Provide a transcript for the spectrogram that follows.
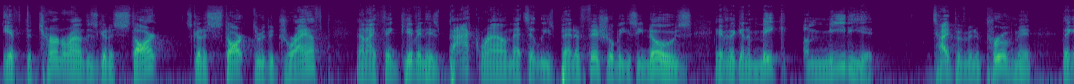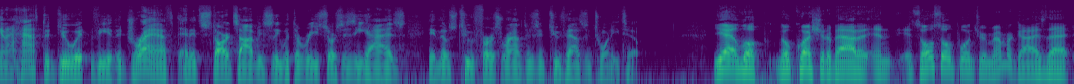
if the turnaround is going to start, it's going to start through the draft. And I think, given his background, that's at least beneficial because he knows if they're going to make immediate type of an improvement, they're going to have to do it via the draft, and it starts obviously with the resources he has in those two first rounders in 2022. Yeah, look, no question about it. And it's also important to remember, guys, that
